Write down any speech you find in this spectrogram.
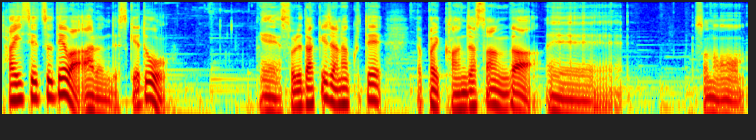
大切ではあるんですけどえー、それだけじゃなくてやっぱり患者さんが、えー、その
